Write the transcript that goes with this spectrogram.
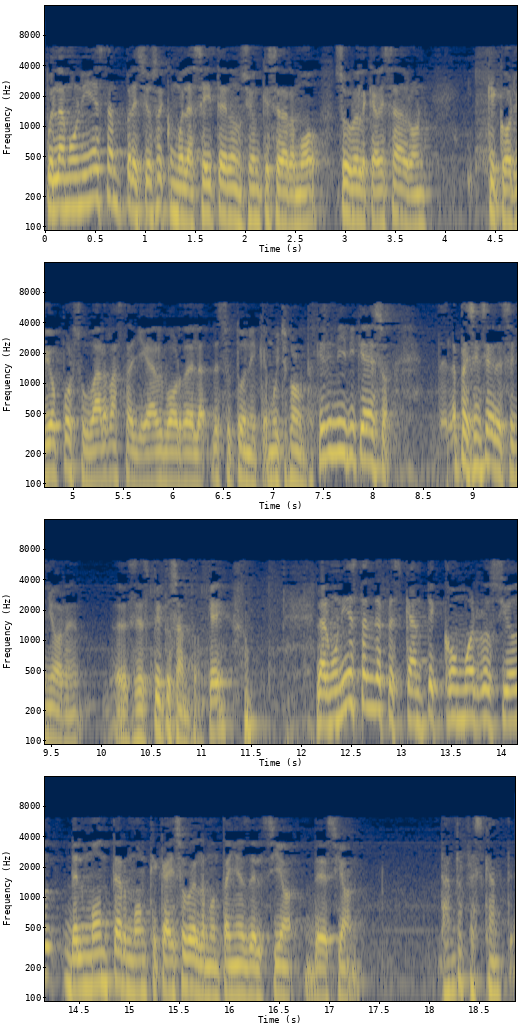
Pues la armonía es tan preciosa como el aceite de la unción que se derramó sobre la cabeza de Aarón, que corrió por su barba hasta llegar al borde de, su túnica. Muchos preguntan, ¿qué significa eso? La presencia del Señor, ¿eh? del Espíritu Santo. ¿okay? La armonía es tan refrescante como el rocío del monte Hermón que cae sobre las montañas de Sión. Tan refrescante.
